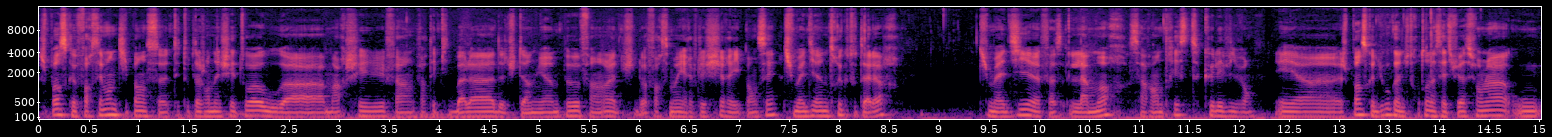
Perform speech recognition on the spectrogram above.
Je pense que forcément tu y penses, t'es toute la journée chez toi ou à marcher, faire tes petites balades, tu t'ennuies un peu, enfin voilà, tu dois forcément y réfléchir et y penser. Tu m'as dit un truc tout à l'heure, tu m'as dit, euh, la mort, ça rend triste que les vivants. Et euh, je pense que du coup, quand tu te retrouves dans cette situation-là où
